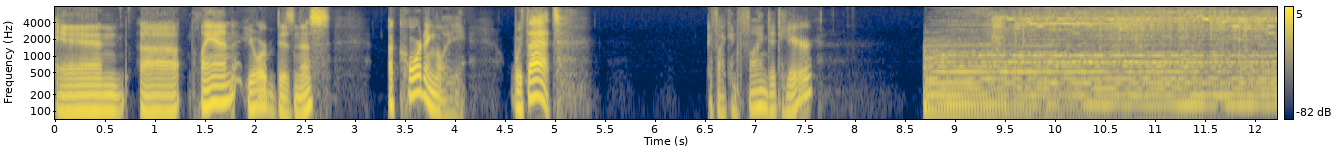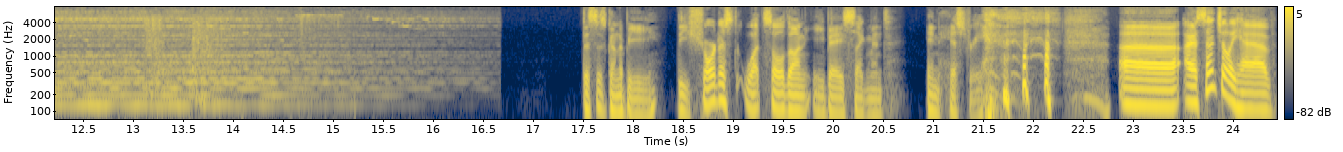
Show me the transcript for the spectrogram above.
and uh, plan your business accordingly. With that, if I can find it here. This is going to be the shortest What Sold on eBay segment in history. uh, I essentially have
